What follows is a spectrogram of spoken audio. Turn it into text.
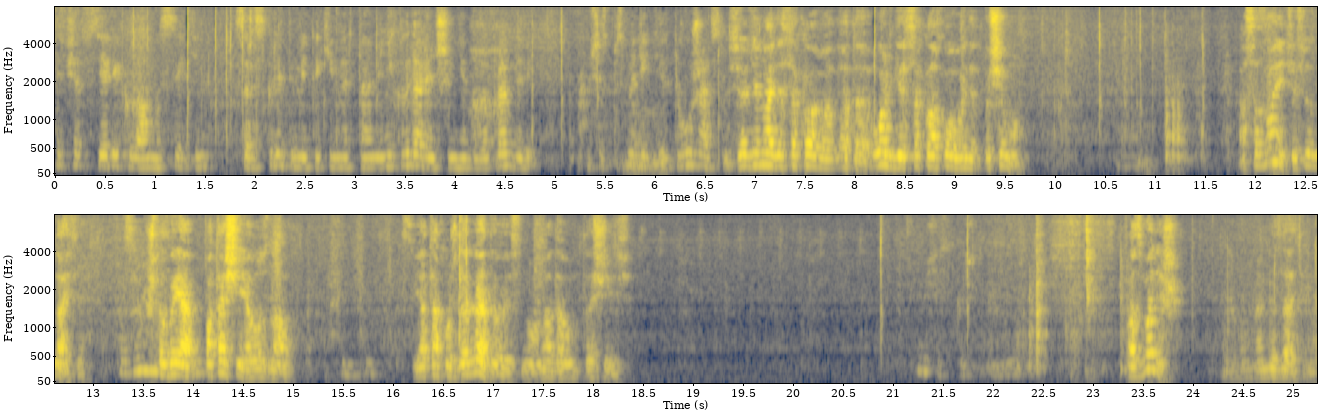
Сейчас все рекламы с этим, с раскрытыми такими ртами. Никогда раньше не было, правда ведь? Сейчас посмотрите, это ужасно. Сегодня Надя Соклова, это, Ольги Соклаховой нет. Почему? Созвонитесь, узнайте. Чтобы я поточнее узнал. Я так уж догадываюсь, но надо уточнить. Ну. Позвонишь? Обязательно.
